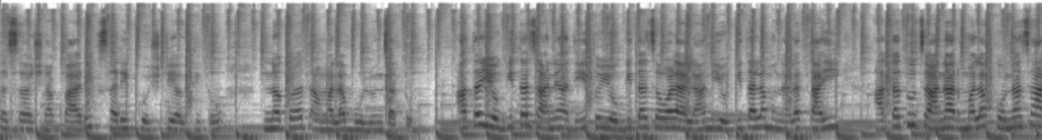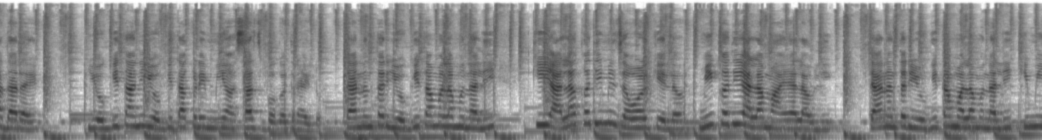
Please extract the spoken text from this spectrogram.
तसं अशा बारीक सारीक गोष्टी अगदी तो नकळत आम्हाला बोलून जातो. आता योगिता जाण्याआधी तो योगिताजवळ आला आणि योगिताला म्हणाला ताई आता तू जाणार मला कोणाचा आधार आहे? योगिता आणि योगिताकडे मी असाच बघत राहिलो. त्यानंतर योगिता मला म्हणाली की याला कधी मी जवळ केलं? मी कधी याला माया लावली? त्यानंतर योगिता मला म्हणाली की मी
